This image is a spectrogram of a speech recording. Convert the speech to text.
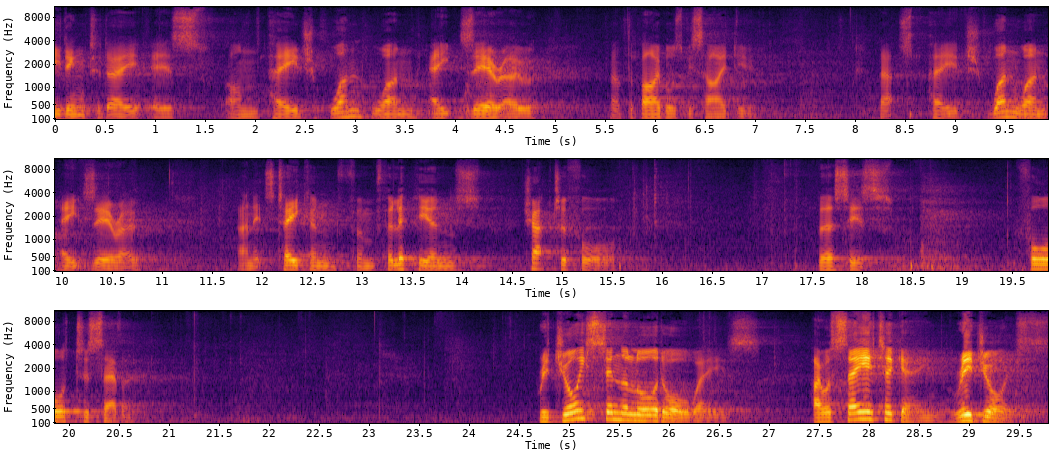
reading today is on page 1180 of the Bibles beside you. That's page 1180, and it's taken from Philippians chapter 4, verses 4 to 7. Rejoice in the Lord always. I will say it again rejoice.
